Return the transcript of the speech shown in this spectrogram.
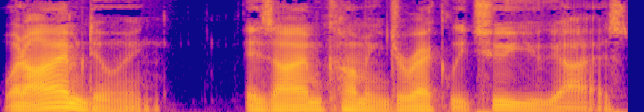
What I'm doing is I'm coming directly to you guys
